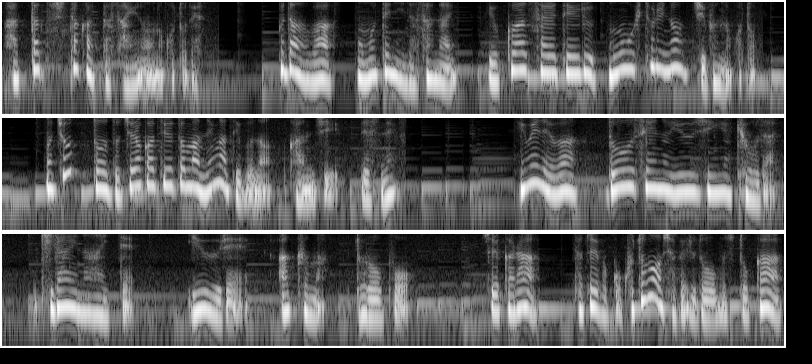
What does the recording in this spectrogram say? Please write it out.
発達したかった才能のことです。普段は表に出さない抑圧されているもう一人の自分のこと、まあ、ちょっとどちらかというとまあネガティブな感じですね。夢では同性の友人や兄弟嫌いな相手幽霊悪魔泥棒。それから例えばこう言葉をしゃべる動物とか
